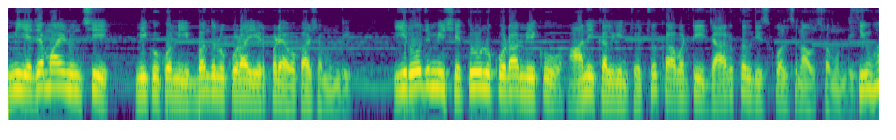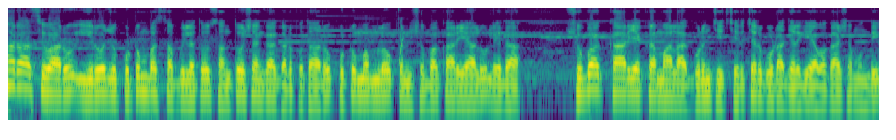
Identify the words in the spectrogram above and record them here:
మీ యజమాని నుంచి మీకు కొన్ని ఇబ్బందులు కూడా ఏర్పడే అవకాశం ఉంది. ఈ రోజు మీ శత్రువులు కూడా మీకు హాని కలిగించవచ్చు కాబట్టి జాగ్రత్తలు తీసుకోవాల్సిన అవసరం ఉంది. సింహరాశి వారు ఈరోజు కుటుంబ సభ్యులతో సంతోషంగా గడుపుతారు. కుటుంబంలో కొన్ని శుభకార్యాలు లేదా శుభ కార్యక్రమాల గురించి చర్చలు కూడా జరిగే అవకాశం ఉంది.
